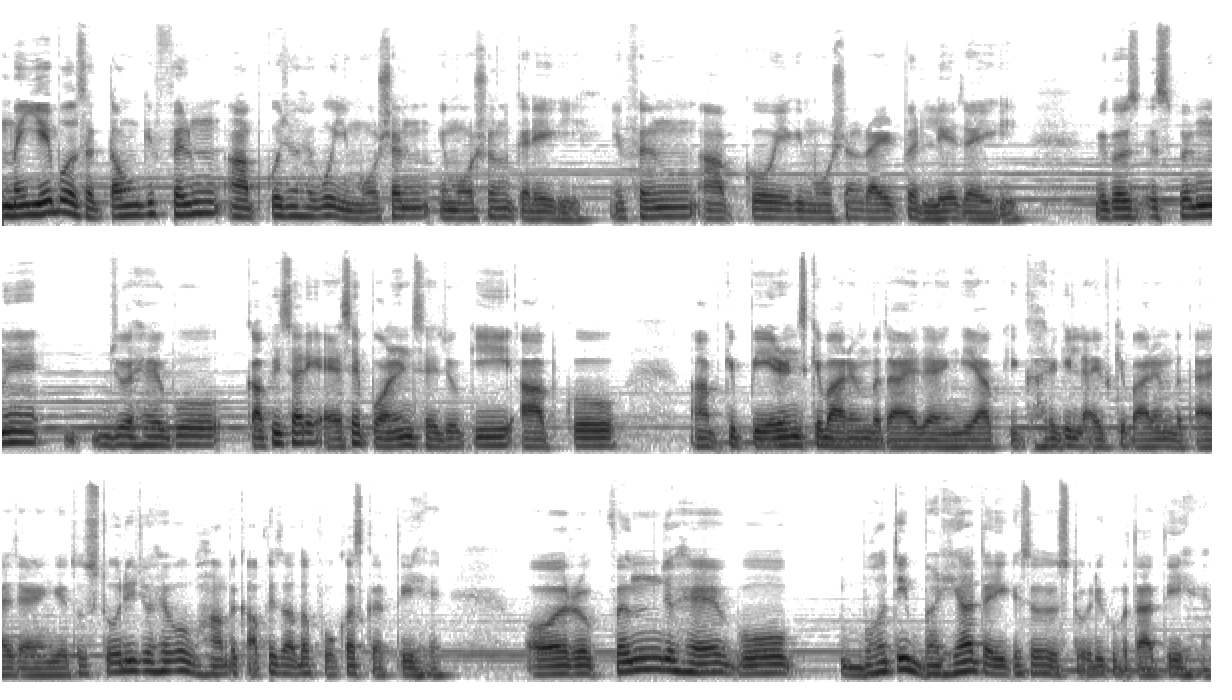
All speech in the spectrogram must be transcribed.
मैं ये बोल सकता हूँ कि फ़िल्म आपको जो है वो इमोशन, इमोशनल करेगी। ये फ़िल्म आपको एक इमोशनल राइड पर ले जाएगी। बिकॉज़ इस फ़िल्म में जो है वो काफ़ी सारे ऐसे पॉइंट्स हैं जो कि आपको, आपके पेरेंट्स के बारे में बताए जाएँगे, आपके घर की लाइफ के बारे में बताए जाएँगे। तो स्टोरी जो है वो वहाँ पे काफ़ी ज़्यादा फोकस करती है। और फ़िल्म जो है वो बहुत ही बढ़िया तरीके से उस स्टोरी को बताती है।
